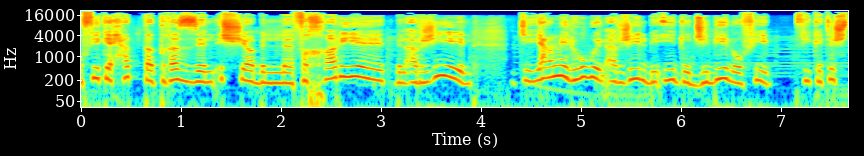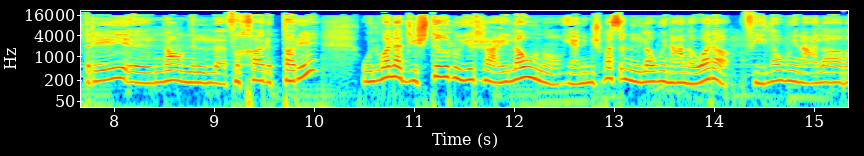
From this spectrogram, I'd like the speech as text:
وفيك حتى تغذي الأشياء بالفخاريات بالأرجيل. يعمل هو ال argile بإيده تجيبي له فيه. فيك تشتري آه، نوع من الفخار الطري والولد يشتغل ويرجع يلونه. يعني مش بس إنه يلون على ورق في يلون على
